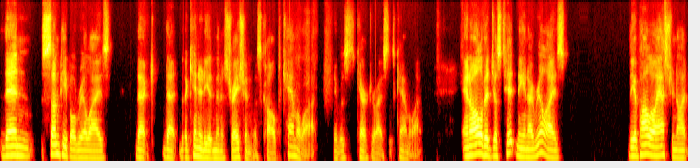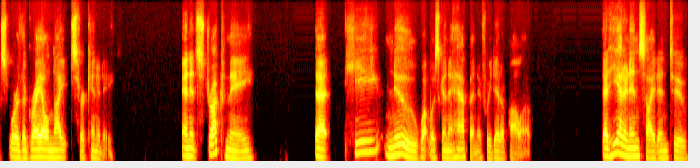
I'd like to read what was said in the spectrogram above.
then some people realized that that the Kennedy administration was called Camelot. It was characterized as Camelot. And all of it just hit me, and I realized the Apollo astronauts were the Grail Knights for Kennedy. And it struck me that he knew what was going to happen if we did Apollo, that he had an insight into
